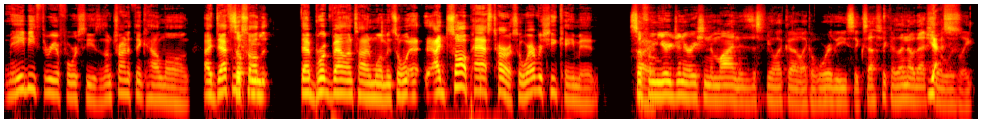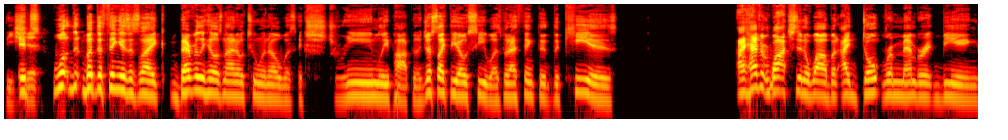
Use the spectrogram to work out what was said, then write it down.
Maybe three or four seasons. I'm trying to think how long. I definitely So saw from the, that Brooke Valentine woman. So I- I saw past her. So wherever she came in, So from your generation to mine, does this feel like a like a worthy successor? Because I know that show Yes. was like the shit. It's well, th- but the thing is, is like Beverly Hills 90210 was extremely popular, just like the OC was. But I think that the key is, I haven't watched it in a while, but I don't remember it being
